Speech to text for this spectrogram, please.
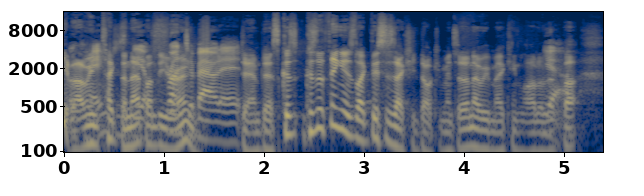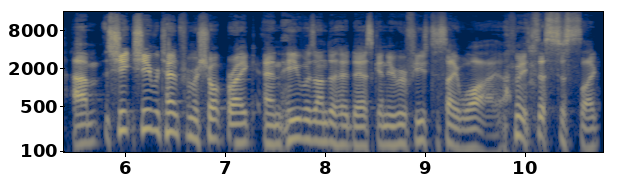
Yeah, but I mean, Okay, take the nap under your own about it. damn desk. Because the thing is, like, this is actually documented. I know we're making light of Yeah. it, but um, she she returned from a short break and he was under her desk and he refused to say why. I mean, that's just like,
